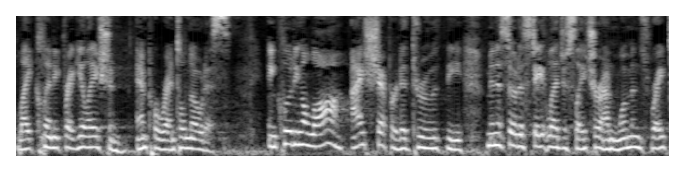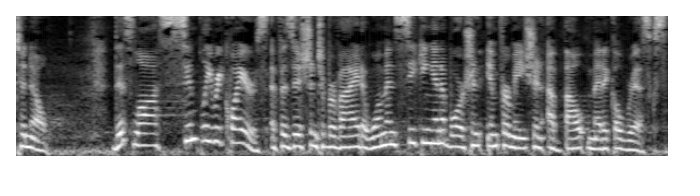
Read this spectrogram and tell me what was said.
like clinic regulation and parental notice, including a law I shepherded through the Minnesota state legislature on women's right to know. This law simply requires a physician to provide a woman seeking an abortion information about medical risks.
